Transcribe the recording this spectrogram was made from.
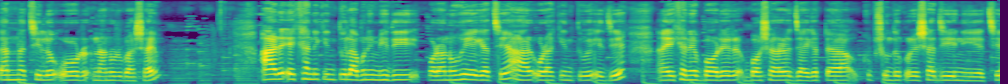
তান্না ছিল ওর নানুর বাসায়। আর এখানে কিন্তু লাবণী মেহেদি পরানো হয়ে গেছে আর ওরা কিন্তু এই যে, এখানে বরের বসার জায়গাটা খুব সুন্দর করে সাজিয়ে নিয়েছে।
